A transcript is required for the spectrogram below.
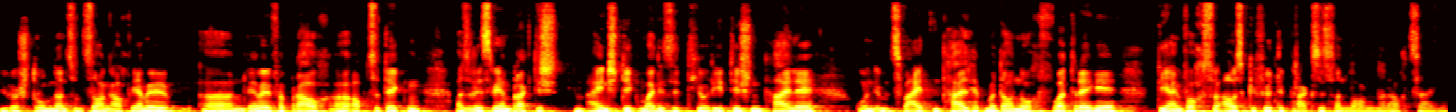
über Strom dann sozusagen auch Wärme, äh, Wärmeverbrauch äh, abzudecken. Also das wären praktisch im Einstieg mal diese theoretischen Teile und im zweiten Teil hätten wir da noch Vorträge, die einfach so ausgeführte Praxisanlagen dann auch zeigen.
